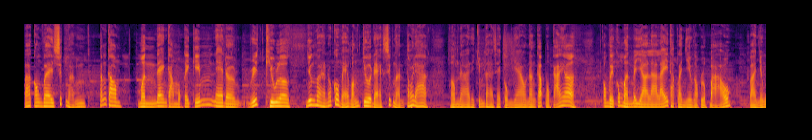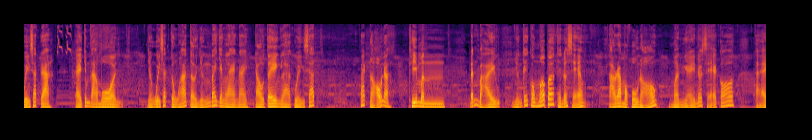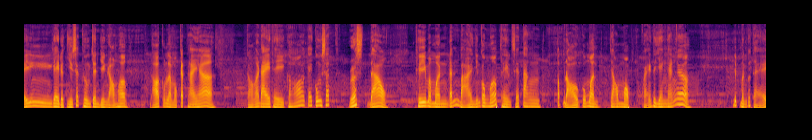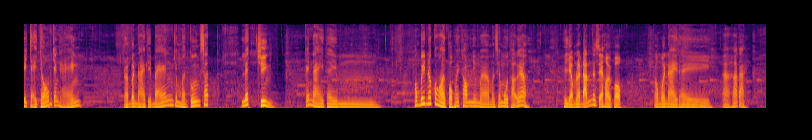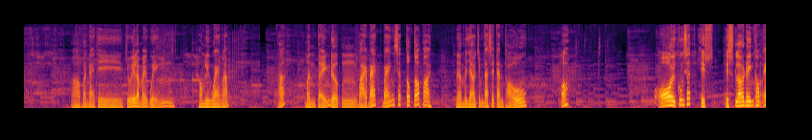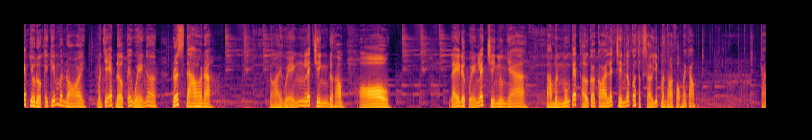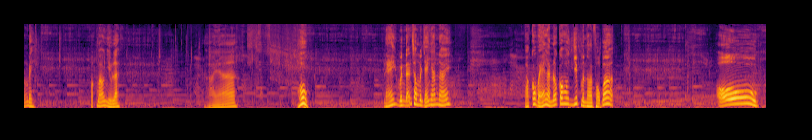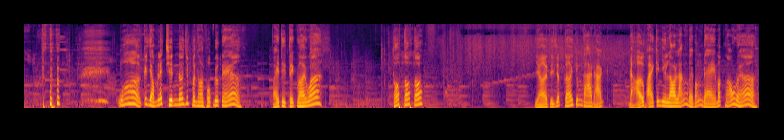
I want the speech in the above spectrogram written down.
Và còn về sức mạnh tấn công mình đang cầm một cây kiếm Netherite Killer, nhưng mà nó có vẻ vẫn chưa đạt sức mạnh tối đa. Hôm nay thì chúng ta sẽ cùng nhau nâng cấp một cái ha. Công việc của mình bây giờ là lấy thật là nhiều ngọc lục bảo và những quyển sách ra để chúng ta mua những quyển sách cường hóa từ những bác dân làng này. Đầu tiên là quyển sách phát nổ nè. Khi mình đánh bại những cái con mớp á, thì nó sẽ tạo ra một vụ nổ. Mình nghĩ nó sẽ có thể gây được nhiều sát thương trên diện rộng hơn đó cũng là một cách hay ha. Còn ở đây thì có cái cuốn sách Rush Down. Khi mà mình đánh bại những con mớp thì sẽ tăng tốc độ của mình trong một khoảng thời gian ngắn á. Giúp mình có thể chạy trốn chẳng hạn. Rồi bên này thì bán cho mình cuốn sách Legend. Cái này thì không biết nó có hồi phục hay không nhưng mà mình sẽ mua thử á hy vọng là đánh nó sẽ hồi phục. Còn bên này thì à hết rồi. Ờ, bên đây thì chủ yếu là mấy quyển không liên quan lắm. Đó, mình tuyển được vài bác bán sách tốt tốt thôi. Nên bây giờ chúng ta sẽ tranh thủ... Ồ! Ôi, cuốn sách It's, It's Loading không ép vô được cái kiếm mình rồi. Mình chỉ ép được cái quyển ờ, uh, Rush Down thôi nè. Rồi, quyển Legend được không? Ồ! Lấy được quyển Legend luôn nha. Và mình muốn test thử coi coi Legend nó có thật sự giúp mình hồi phục hay không. Cắn đi mất máu nhiều lên. Rồi á. Ô! Oh! này mình đánh xong mình chạy nhanh này. Và có vẻ là nó có giúp mình hồi phục á. Ô, oh! wow cái dòng legend nó giúp mình hồi phục được nè. Vậy thì tuyệt vời quá. Tốt tốt tốt. Giờ thì sắp tới chúng ta đã đỡ phải kiểu như lo lắng về vấn đề mất máu rồi á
